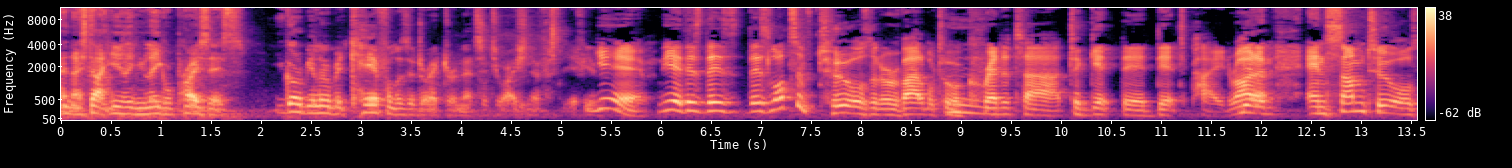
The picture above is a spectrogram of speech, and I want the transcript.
and they start using legal process, got to be a little bit careful as a director in that situation. If if you Yeah, yeah. There's there's there's lots of tools that are available to a hmm. creditor to get their debts paid, right? Yeah. And and some tools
